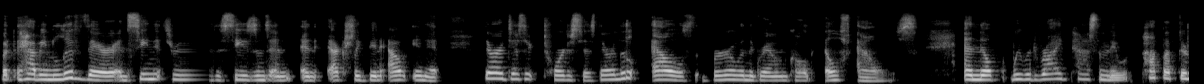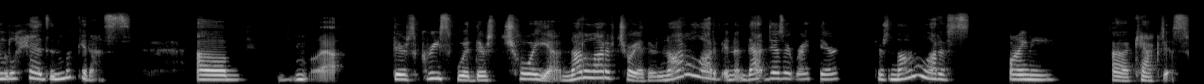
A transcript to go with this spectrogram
But having lived there and seen it through the seasons and and actually been out in it, there are desert tortoises. There are little owls that burrow in the ground called elf owls, and they'll we would ride past them. and They would pop up their little heads and look at us. Um, there's greasewood, there's cholla, not a lot of cholla. There's not a lot of, in that desert right there, there's not a lot of spiny uh, cactus,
